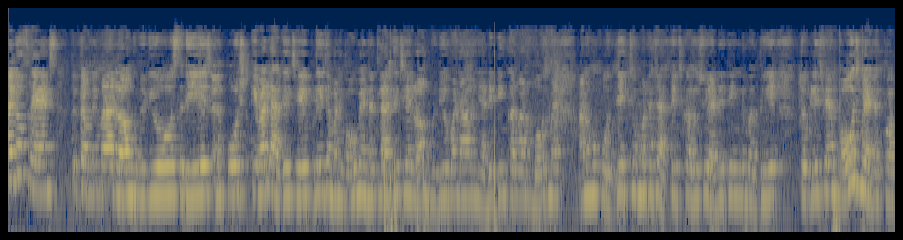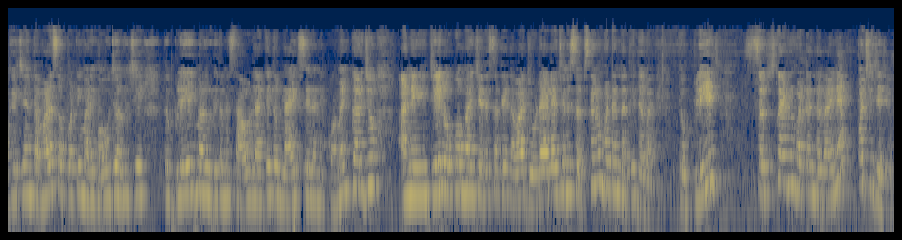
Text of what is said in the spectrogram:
હેલો ફ્રેન્ડ્સ તો તમને મારા લોંગ વિડીયોઝ રીલ્સ અને પોસ્ટ કેવા લાગે છે? પ્લીઝ અમારી બહુ મહેનત લાગે છે. લોંગ વીડિયો બનાવવાની એડિટિંગ કરવાનું બહુ જ અને હું પોતે જ છું માટે જાતે જ કરું છું એડિટિંગ ને બધું તો પ્લીઝ ફ્રેન્ડ બહુ જ મહેનત પગે છે અને તમારા સપોર્ટની મારી બહુ જરૂર છે. તો પ્લીઝ મારો વીડિયો તમને સારું લાગે તો લાઈક શેર અને કોમેન્ટ કરજો. અને જે લોકો અમારી ચેનલ સાથે નવા જોડાયેલા છે અને સબસ્ક્રાઈબનું બટન નથી દબાય, તો પ્લીઝ સબસ્ક્રાઈબનું બટન દબાવીને પછી જજો.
